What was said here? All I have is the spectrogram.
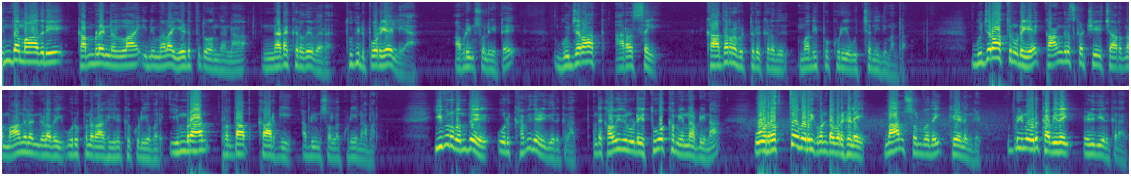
இந்த மாதிரி கம்ப்ளைண்ட் எல்லாம் இனிமேலாம் எடுத்துகிட்டு வந்தேன்னா நடக்கிறதே வேறு. தூக்கிட்டு போறியா இல்லையா? அப்படின்னு சொல்லிட்டு குஜராத் அரசை கதற விட்டிருக்கிறது மதிப்புக்குரிய உச்சநீதிமன்றம். குஜராத்தினுடைய காங்கிரஸ் கட்சியை சார்ந்த மாநிலங்களவை உறுப்பினராக இருக்கக்கூடியவர் இம்ரான் பிரதாப் கார்கி அப்படின்னு சொல்லக்கூடிய நபர். இவர் வந்து ஒரு கவிதை எழுதியிருக்கிறார். அந்த கவிதையினுடைய துவக்கம் என்ன அப்படின்னா ஓ இரத்த வெறி கொண்டவர்களே நான் சொல்வதை கேளுங்கள் இப்படின்னு ஒரு கவிதை எழுதியிருக்கிறார்.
